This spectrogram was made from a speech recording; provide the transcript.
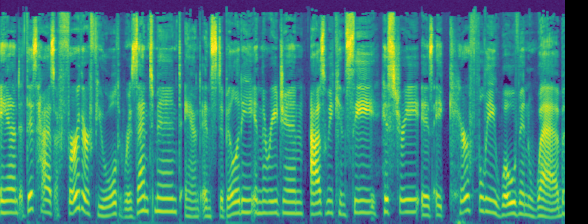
And this has further fueled resentment and instability in the region. As we can see, history is a carefully woven web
